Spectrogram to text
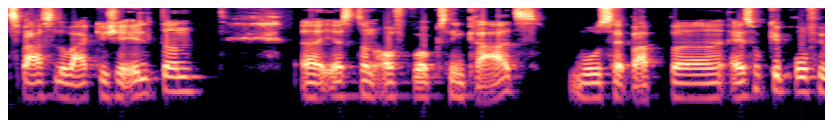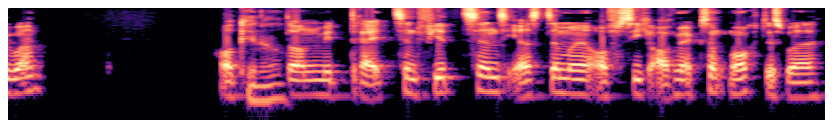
Zwei slowakische Eltern. Äh, Er ist dann aufgewachsen in Graz, wo sein Papa Eishockey-Profi war. Hat Genau. dann mit 13, 14 das erste Mal auf sich aufmerksam gemacht. Das war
